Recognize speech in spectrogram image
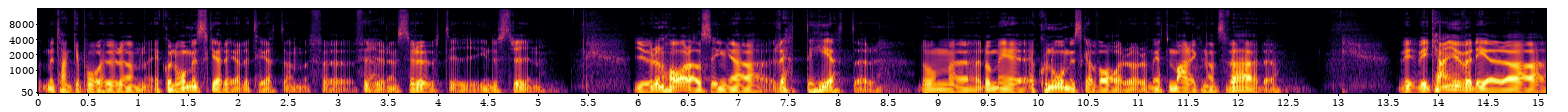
med tanke på hur den ekonomiska realiteten för, för Ja. djuren ser ut i industrin. Djuren har alltså inga rättigheter. De, de är ekonomiska varor med ett marknadsvärde. Vi, vi kan ju värdera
